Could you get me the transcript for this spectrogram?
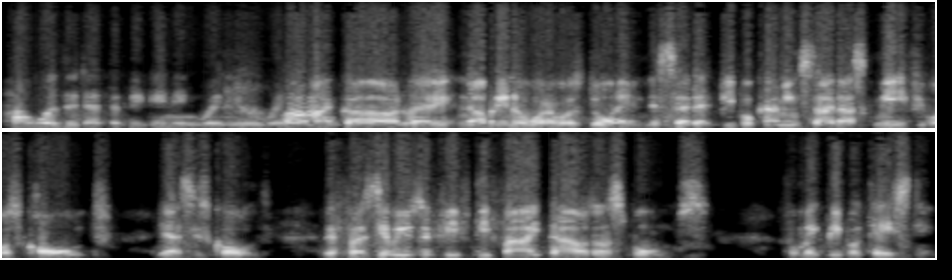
How was it at the beginning when you went? Oh my God! Very, nobody knew what I was doing. They said that people come inside ask me if it was cold. Yes, it's cold. The first year we used 55,000 spoons for make people tasting.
